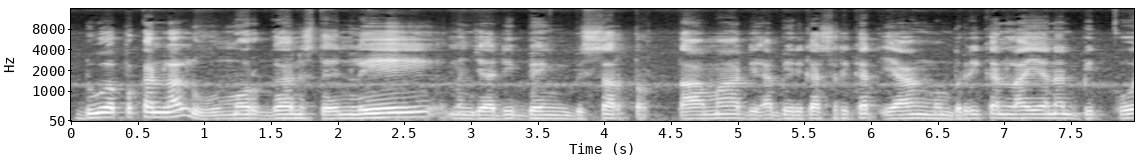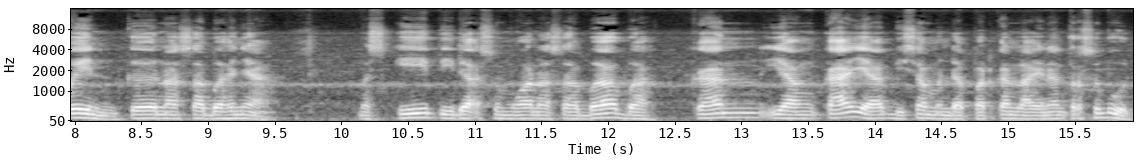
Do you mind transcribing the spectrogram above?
Dua pekan lalu, Morgan Stanley menjadi bank besar pertama di Amerika Serikat yang memberikan layanan Bitcoin ke nasabahnya. Meski tidak semua nasabah, bahkan bahkan yang kaya bisa mendapatkan layanan tersebut.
